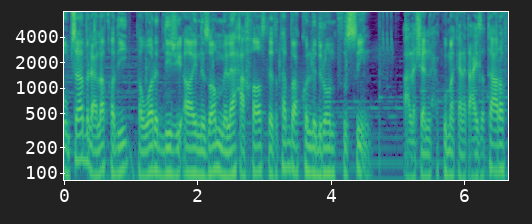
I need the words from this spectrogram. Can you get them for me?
وبسبب العلاقة دي طورت دي جي آي نظام ملاحة خاص لتتبع كل درون في الصين علشان الحكومة كانت عايزة تعرف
